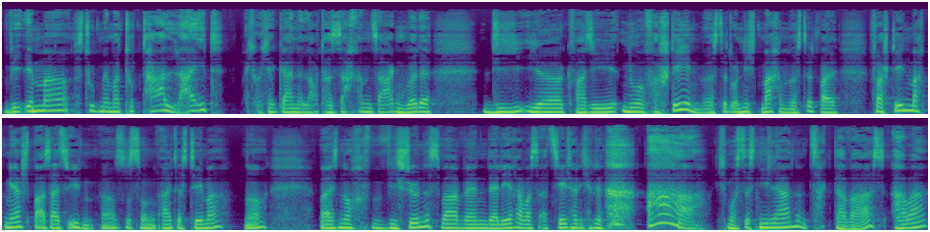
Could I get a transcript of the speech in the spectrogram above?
wie immer, es tut mir immer total leid, weil ich euch ja gerne lauter Sachen sagen würde, die ihr quasi nur verstehen müsstet und nicht machen müsstet, weil verstehen macht mehr Spaß als üben. Das ist so ein altes Thema. Ne? Weiß noch, wie schön es war, wenn der Lehrer was erzählt hat. Ich habe gedacht, ah, ich musste es nie lernen und zack, da war es. Aber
